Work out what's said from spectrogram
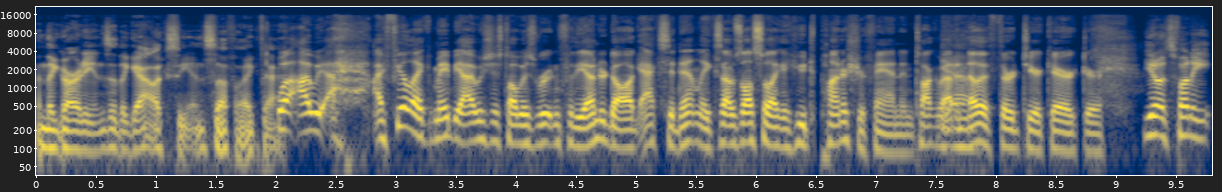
and the Guardians of the Galaxy and stuff like that. Well, I, w- I feel like maybe I was just always rooting for the underdog accidentally because I was also like a huge Punisher fan. And talk about Yeah. another third tier character. You know, it's funny.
